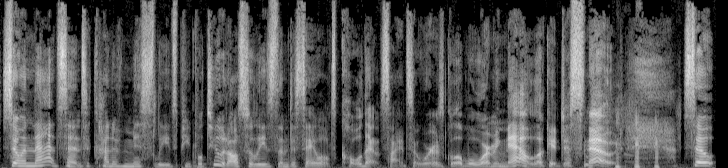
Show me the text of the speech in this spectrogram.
So in that sense, it kind of misleads people too. It also leads them to say, well, it's cold outside, so where's global warming now? Look, it just snowed. so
